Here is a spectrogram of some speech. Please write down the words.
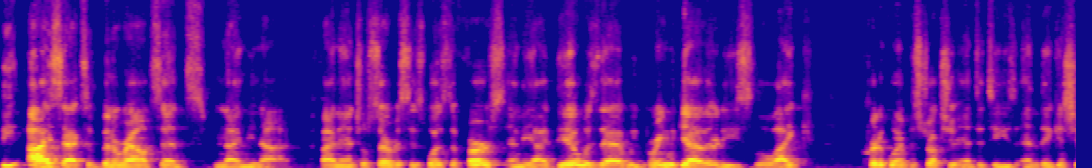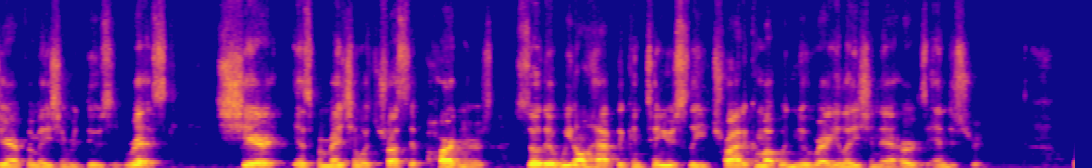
The ISACs have been around since 99. Financial services was the first, and the idea was that we bring together these like critical infrastructure entities and they can share information, reduce risk, share information with trusted partners so that we don't have to continuously try to come up with new regulation that hurts industry.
